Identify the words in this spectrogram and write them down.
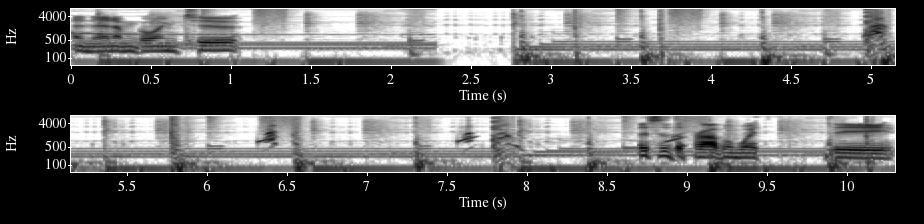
and then I'm going to This is the problem with the.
